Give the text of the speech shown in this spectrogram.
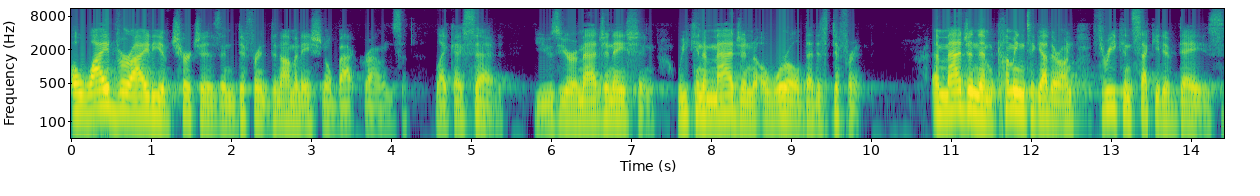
a wide variety of churches and different denominational backgrounds. Like I said, use your imagination. We can imagine a world that is different. Imagine them coming together on three consecutive days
